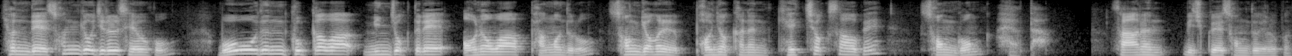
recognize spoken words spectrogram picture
현대 선교지를 세우고 모든 국가와 민족들의 언어와 방언으로 성경을 번역하는 개척 사업에 성공하였다. 사하는 미식교의 성도 여러분,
